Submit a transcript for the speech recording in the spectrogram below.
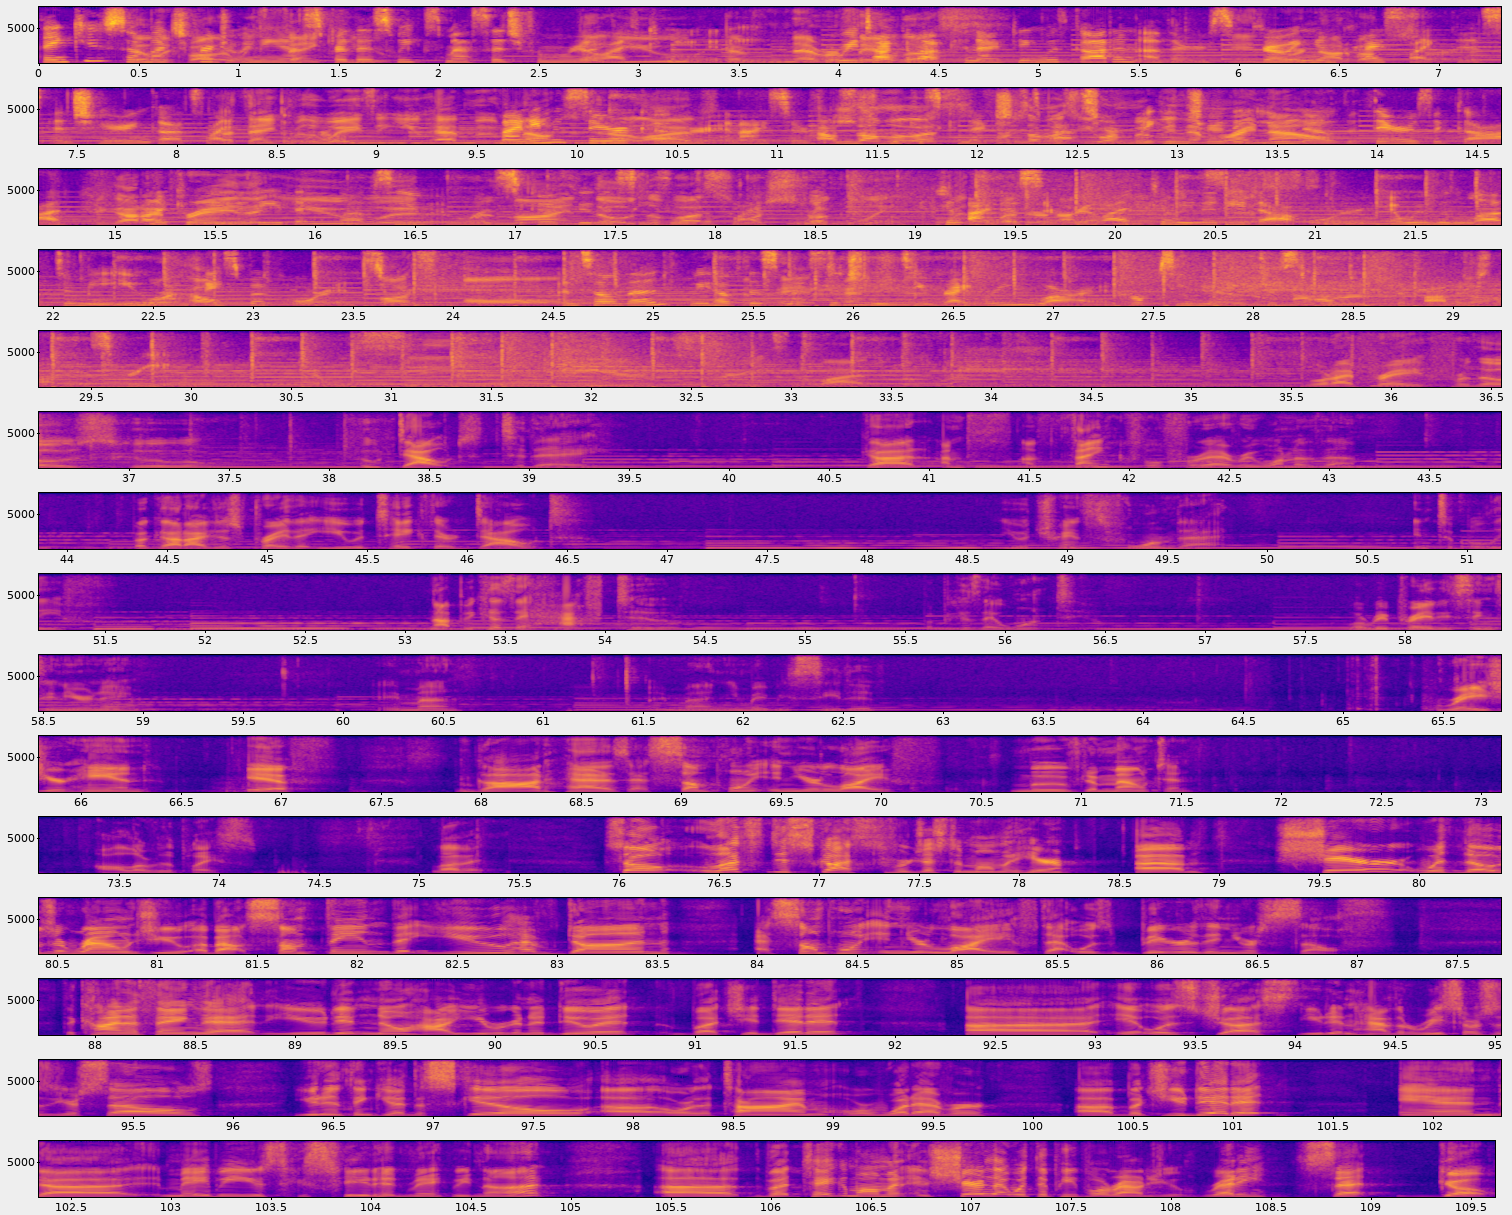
Thank you so Heavenly much Father, for joining us for this week's message from Real Life Community. where we talk about connecting with God and others, and growing in Christ likeness, and sharing God's life I thank you with for the the ways world. that you have moved My name is Sarah Comer, and I serve How each some week of as Connections some of you Pastor, making sure them that you now. know that there is a God And God, and a community that that, loves you and wants to go through the those of seasons of life with you. You can find us at reallifecommunity.org, and we would love to meet you on Facebook or Instagram. Until then, we hope this message meets you right where you are and helps you know just how deep the Father's love is for you. that we see, hear, experience in the lives of those around us. Lord, I pray for those who who doubt today. God, I'm I'm thankful for every one of them. But God, I just pray that you would take their doubt, you would transform that into belief. Not because they have to, but because they want to. Lord, we pray these things in your name. Amen. Amen. You may be seated. Raise your hand if God has at some point in your life moved a mountain. All over the place. Love it. So let's discuss for just a moment here. Um, share with those around you about something that you have done at some point in your life that was bigger than yourself the kind of thing that you didn't know how you were going to do it, but you did it. Uh, it was just you didn't have the resources yourselves. You didn't think you had the skill uh, or the time or whatever, uh, but you did it, and uh, maybe you succeeded, maybe not. Uh, but take a moment and share that with the people around you. Ready, set, go.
